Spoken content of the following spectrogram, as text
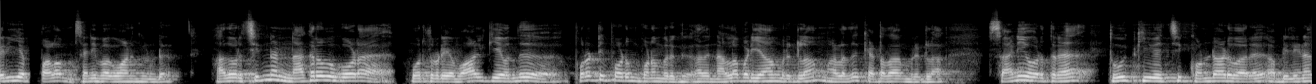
பெரிய பலம் சனி பகவானுக்கு உண்டு. அது ஒரு சின்ன நகர்வு கூட. ஒருத்தருடைய வாழ்க்கையை வந்து புரட்டி போடும் குணம் இருக்குது அது நல்லபடியாகவும் இருக்கலாம் அல்லது கெட்டதாகவும் இருக்கலாம். சனி ஒருத்தரை தூக்கி வச்சு கொண்டாடுவார். அப்படி இல்லைன்னா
